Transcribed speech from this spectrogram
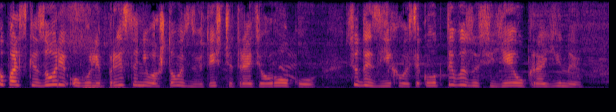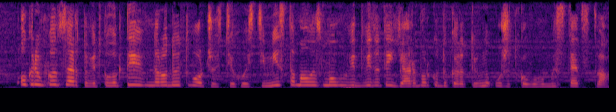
Копальські зорі у голі пристані влаштовують з 2003 року. Сюди з'їхалися колективи з усієї України. Окрім концерту від колективів народної творчості, гості міста мали змогу відвідати ярмарку декоративно-ужиткового мистецтва.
